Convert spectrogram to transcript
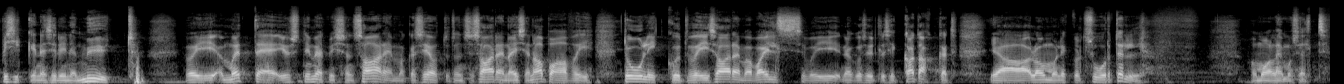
pisikene selline müüt või mõte just nimelt, mis on Saaremaaga seotud, on see Saare naise naba või tuulikud või Saaremaa valss või nagu sa ütlesid, kadakad ja loomulikult suur töll oma olemuselt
